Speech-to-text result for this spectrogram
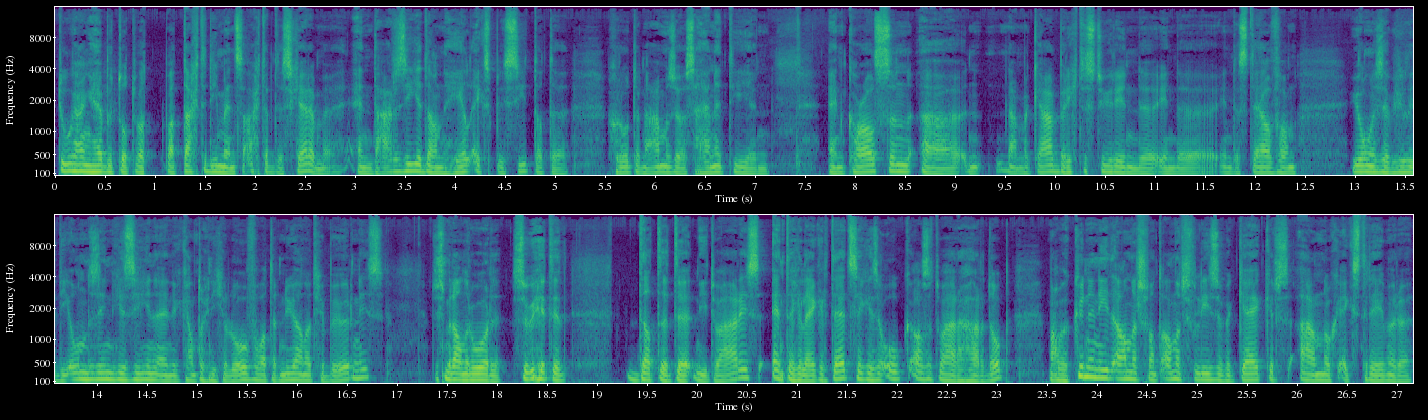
toegang hebben tot wat, wat dachten die mensen achter de schermen. En daar zie je dan heel expliciet dat de grote namen zoals Hannity en, en Carlson uh, naar elkaar berichten sturen in de, in de, in de stijl van jongens, hebben jullie die onzin gezien? En ik kan toch niet geloven wat er nu aan het gebeuren is? Dus met andere woorden, ze weten dat het uh, niet waar is. En tegelijkertijd zeggen ze ook als het ware hardop, maar we kunnen niet anders, want anders verliezen we kijkers aan nog extremere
